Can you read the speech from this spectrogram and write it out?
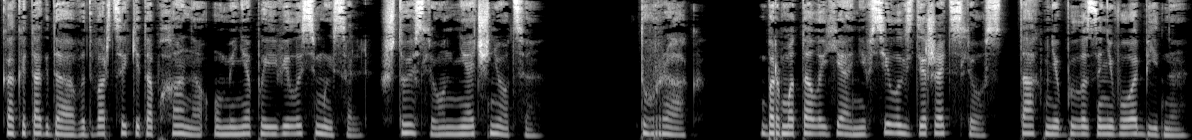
Как и тогда, во дворце Китабхана у меня появилась мысль, что если он не очнется? Дурак! Бормотала я, не в силах сдержать слез, так мне было за него обидно.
